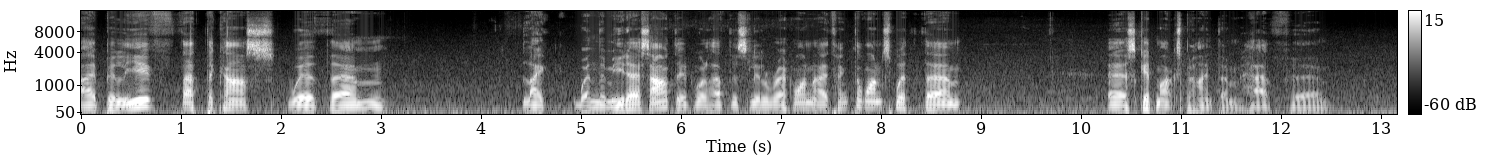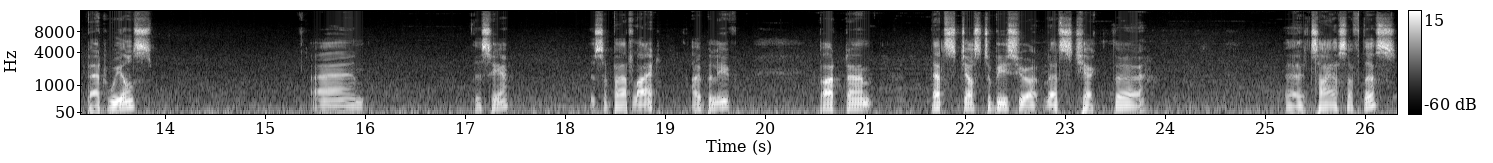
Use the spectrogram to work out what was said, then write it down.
I believe that the cars with, um, like, when the meter is out, it will have this little red one. I think the ones with um, uh, skid marks behind them have uh, bad wheels. And this here is a bad light, I believe. But um, let's just to be sure, let's check the uh, tires of this.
